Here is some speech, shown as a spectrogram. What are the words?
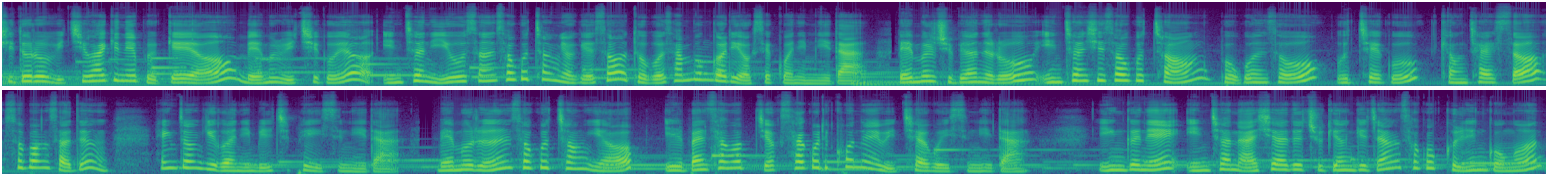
지도로 위치 확인해 볼게요. 매물 위치고요. 인천 2호선 서구청역에서 도보 3분 거리 역세권입니다. 매물 주변으로 인천시 서구청, 보건소, 우체국, 경찰서, 소방서 등 행정기관이 밀집해 있습니다. 매물은 서구청 옆 일반 상업지역 사거리 코너에 위치하고 있습니다. 인근에 인천 아시아드 주경기장 서곡 근린공원,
